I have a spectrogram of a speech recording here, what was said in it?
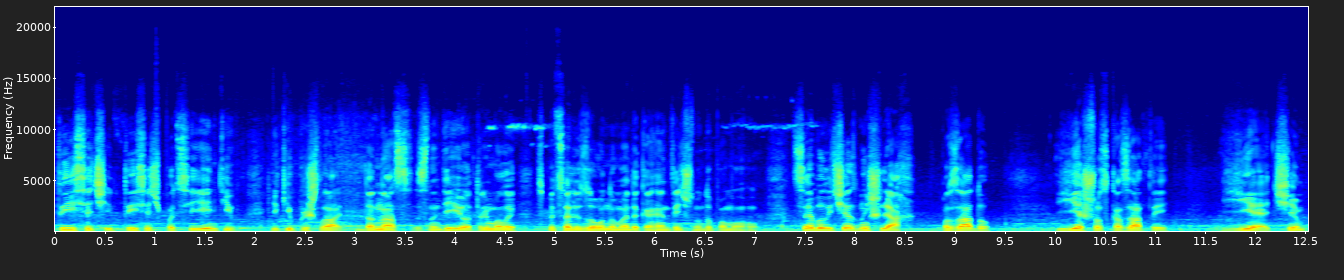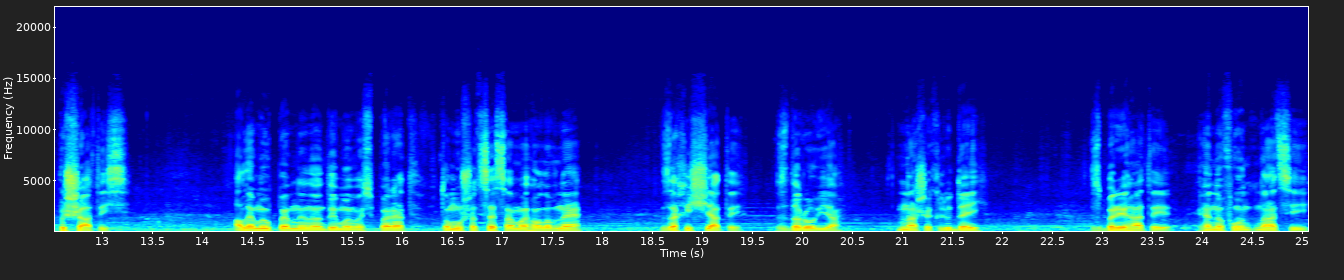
тисяч і тисяч пацієнтів, які прийшли до нас з надією, отримали спеціалізовану медико-генетичну допомогу. Це величезний шлях позаду. Є що сказати, є чим пишатись. Але ми впевнено дивимося вперед, тому що це саме головне захищати здоров'я наших людей, зберігати генофонд націй.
